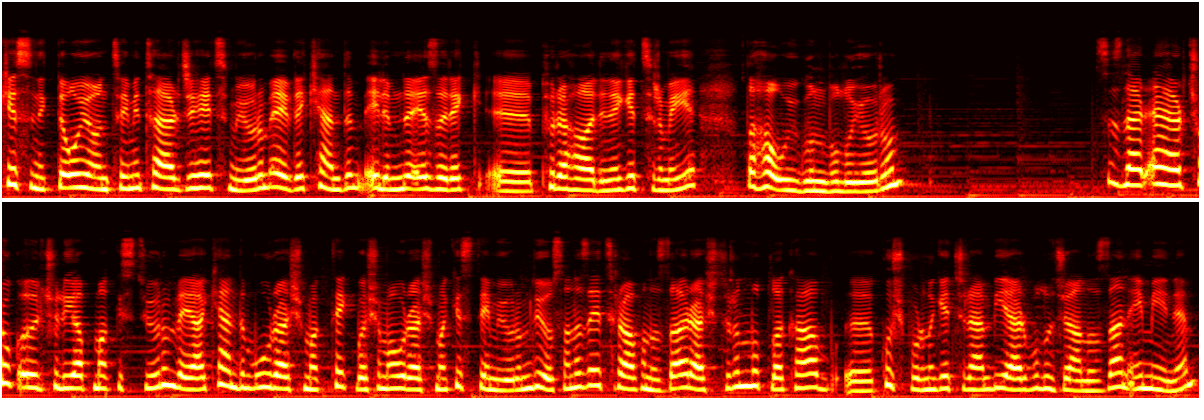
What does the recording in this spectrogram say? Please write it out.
kesinlikle o yöntemi tercih etmiyorum. Evde kendim elimde ezerek e, püre haline getirmeyi daha uygun buluyorum. Sizler eğer çok ölçülü yapmak istiyorum veya kendim uğraşmak, tek başıma uğraşmak istemiyorum diyorsanız etrafınızda araştırın. Mutlaka e, kuşburnu geçiren bir yer bulacağınızdan eminim.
